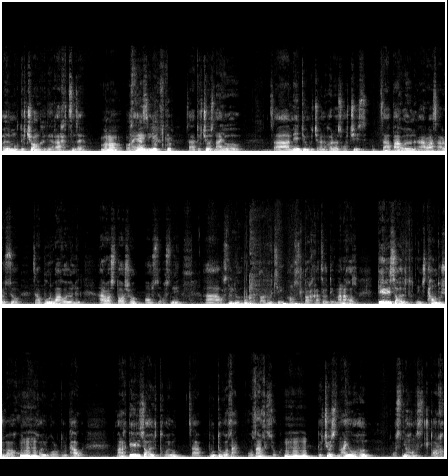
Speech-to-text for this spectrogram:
2040 он гэхэд ингээ гаргацсан заяа. Манай усны нөөцлөөр За 40-оос 80%. За медиум гэж байгаа нь 20-оос 39. За бага уу нэг 10-аас 19. За бүр бага уу нэг 10-аас доош. Омс усны а усны одоо нөөцийн хомсолд орох газруудыг манайх бол дээрээсээ 2 дахь энэ 5 төвшин байгаа хгүй 2 3 4 5 гэ. Манайх дээрээсээ 2 дахь буюу за бүдэг улаан улаан л гэсэн үг. 40-оос 80% усны хомсдолд орох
